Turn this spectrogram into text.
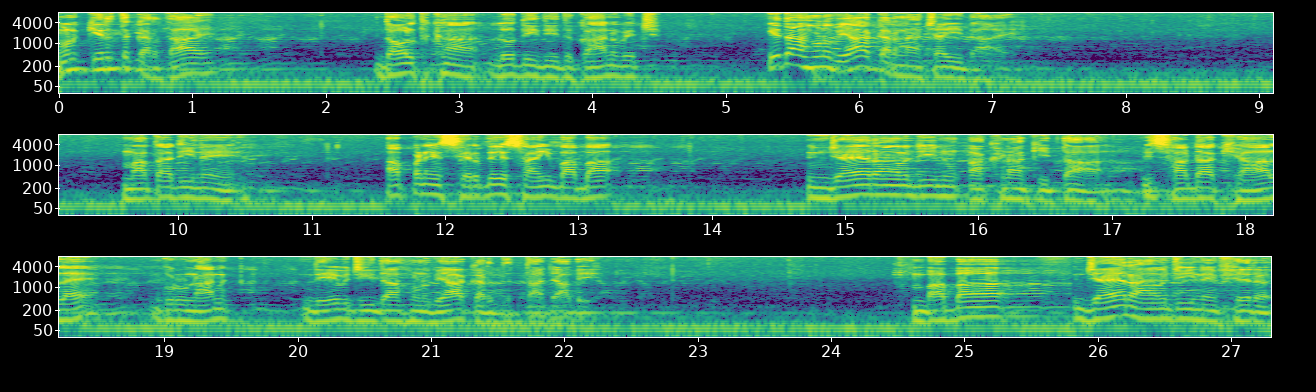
ਹੁਣ ਕਿਰਤ ਕਰਦਾ ਹੈ, ਦੌਲਤ ਖਾਂ ਲੋਧੀ ਦੀ ਦੁਕਾਨ ਵਿੱਚ, ਇਹਦਾ ਹੁਣ ਵਿਆਹ ਕਰਨਾ ਚਾਹੀਦਾ ਹੈ। ਮਾਤਾ ਜੀ ਨੇ ਆਪਣੇ ਸਿਰ ਦੇ ਸਾਈਂ ਬਾਬਾ ਜੈ ਰਾਮ ਜੀ ਨੂੰ ਆਖਣਾ ਕੀਤਾ ਵੀ ਸਾਡਾ ਖਿਆਲ ਹੈ ਗੁਰੂ ਨਾਨਕ ਦੇਵ ਜੀ ਦਾ ਹੁਣ ਵਿਆਹ ਕਰ ਦਿੱਤਾ ਜਾਵੇ। ਬਾਬਾ ਜੈ ਰਾਮ ਜੀ ਨੇ ਫਿਰ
